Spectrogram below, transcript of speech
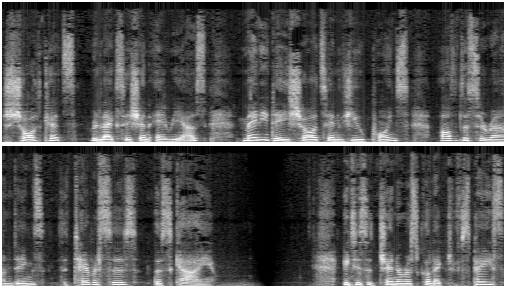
shortcuts, relaxation areas, many day shots and viewpoints of the surroundings, the terraces, the sky. It is a generous collective space,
